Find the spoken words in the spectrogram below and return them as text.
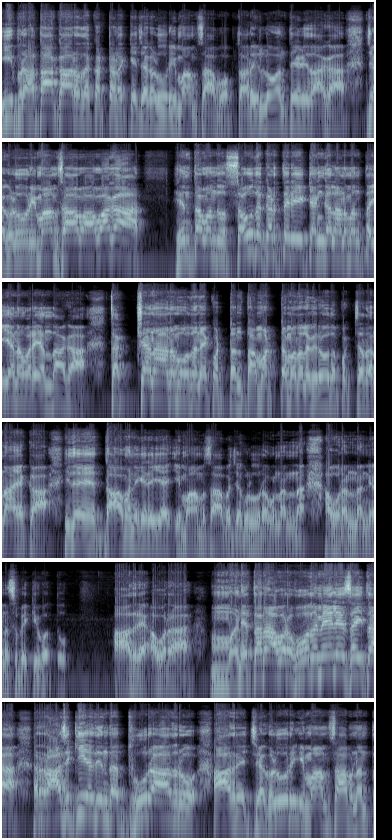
ಈ ಬೃಹತಾಕಾರದ ಕಟ್ಟಡಕ್ಕೆ ಜಗಳೂರು ಇಮಾಮ್ ಸಾಬ್ ಒಪ್ತಾರೋ ಇಲ್ಲೋ ಅಂತ ಹೇಳಿದಾಗ ಜಗಳೂರು ಇಮಾಮ್ ಸಾಬ್ ಆವಾಗ ಇಂಥ ಒಂದು ಸೌಧ ಕಟ್ತೀರಿ ಕೆಂಗಲ್ ಹನುಮಂತಯ್ಯನವರೇ ಎಂದಾಗ ತಕ್ಷಣ ಅನುಮೋದನೆ ಕೊಟ್ಟಂಥ ಮೊಟ್ಟ ಮೊದಲ ವಿರೋಧ ಪಕ್ಷದ ನಾಯಕ, ಇದೇ ದಾವಣಗೆರೆಯ ಇಮಾಮ್ ಸಾಬ್ ಜಗಳೂರವನನ್ನು ಅವರನ್ನು ನೆನೆಸಬೇಕಿವತ್ತು. ಆದರೆ ಅವರ ಮನೆತನ ಅವರ ಹೋದ ಮೇಲೆ ಸಹಿತ ರಾಜಕೀಯದಿಂದ ದೂರ ಆದರು. ಆದರೆ ಜಗಳೂರು ಇಮಾಮ್ ಸಾಬ್ನಂಥ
